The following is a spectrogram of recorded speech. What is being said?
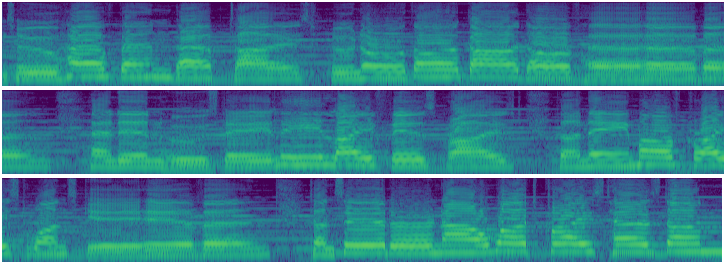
Christians who have been baptized, who know the God of heaven, and in whose daily life is prized the name of Christ once given. Consider now what Christ has done,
